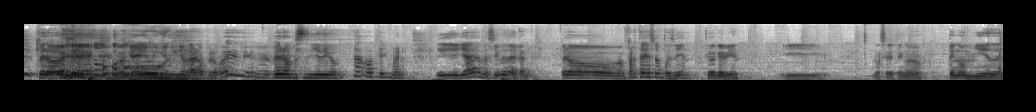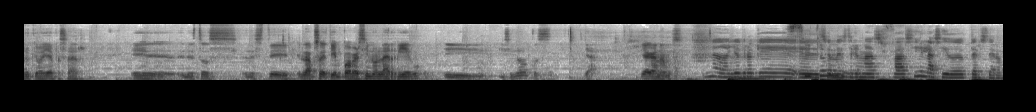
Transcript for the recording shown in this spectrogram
pero, ok, niño, niño raro, pero, eh, pero pues yo digo, ah, ok, bueno, y ya me sigo de adelante. Pero aparte de eso, pues bien, creo que bien. Y no sé, tengo, tengo miedo de lo que vaya a pasar eh, en estos en este lapso de tiempo, a ver si no la riego. Y, y si no, pues ya, ganamos. No, yo creo que Sí, el semestre más fácil ha sido tercero.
